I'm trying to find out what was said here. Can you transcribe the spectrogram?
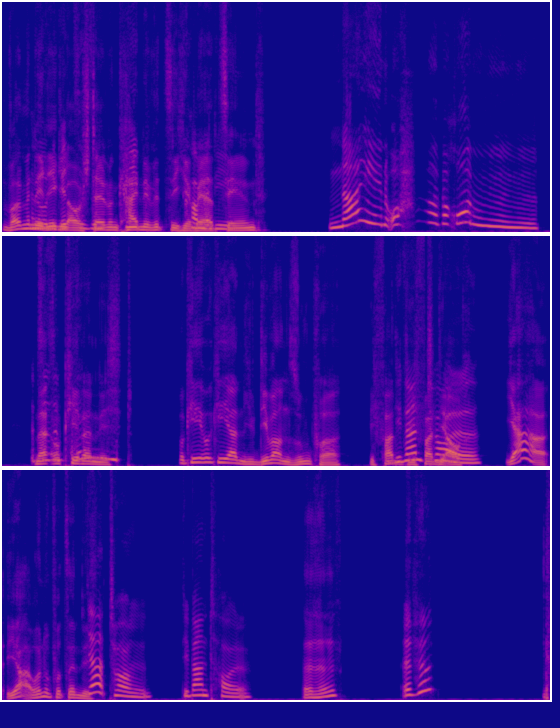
wollen wir eine die Regel aufstellen und keine Witze hier mehr Comedy. erzählen? Nein, oha, warum? Na, okay, dann nicht. Okay, okay, ja, die, die waren super. Ich fand Die waren ich fand die auch. toll. Ja, ja, hundertprozentig. Ja, Tom, die waren toll. Mhm. Mhm.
